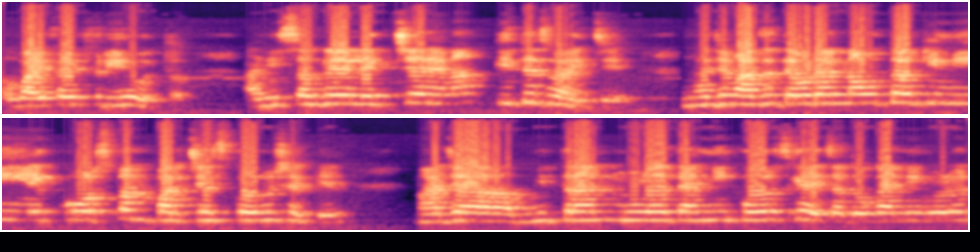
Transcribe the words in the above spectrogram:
वायफाय फ्री होतं. आणि सगळे लेक्चर आहे ना तिथेच व्हायचे. म्हणजे माझं तेवढं नव्हतं की मी एक कोर्स पण परचेस करू शकेल. माझ्या मित्रांमुळे त्यांनी कोर्स घ्यायचा दोघांनी मिळून.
